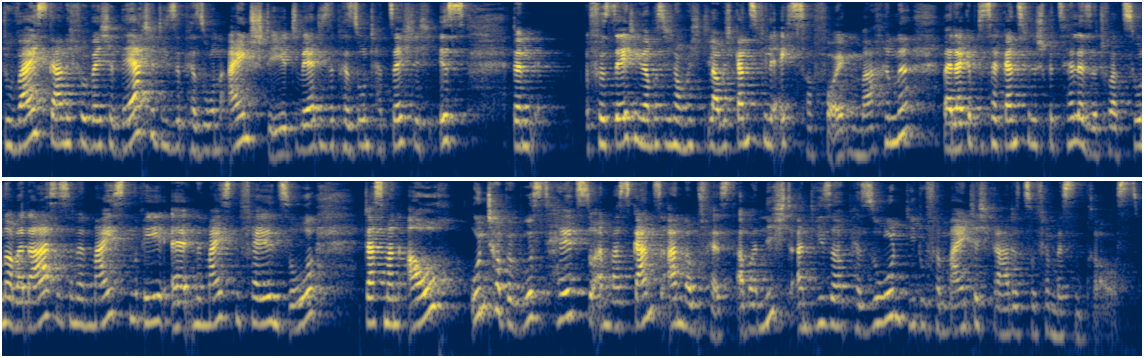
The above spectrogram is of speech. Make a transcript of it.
du weißt gar nicht, für welche Werte diese Person einsteht, wer diese Person tatsächlich ist. Denn fürs Dating, da muss ich noch, glaube ich, ganz viele extra Folgen machen, ne? weil da gibt es halt ganz viele spezielle Situationen. Aber da ist es in den meisten, Re äh, in den meisten Fällen so, dass man auch unterbewusst hältst du an was ganz anderem fest, aber nicht an dieser Person, die du vermeintlich gerade zu vermissen brauchst.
